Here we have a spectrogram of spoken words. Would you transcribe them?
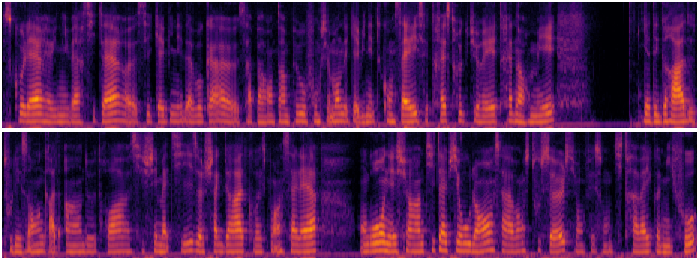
scolaire et universitaire. Ces cabinets d'avocats s'apparentent un peu au fonctionnement des cabinets de conseil. C'est très structuré, très normé. Il y a des grades tous les ans, grade 1, 2, 3, si je schématise. Chaque grade correspond à un salaire. En gros, on est sur un petit tapis roulant, ça avance tout seul si on fait son petit travail comme il faut.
